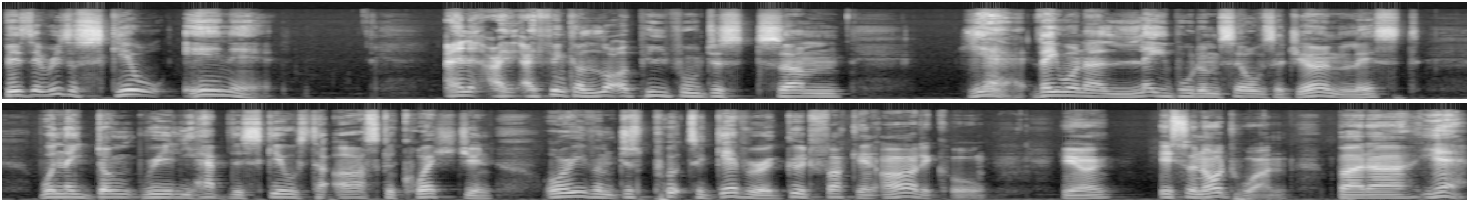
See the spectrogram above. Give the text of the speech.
Because there is a skill in it. And I, I think a lot of people just, um, yeah, they want to label themselves a journalist when they don't really have the skills to ask a question or even just put together a good fucking article. You know, it's an odd one, but uh, yeah,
